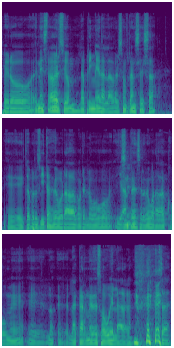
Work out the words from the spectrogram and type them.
Pero en esta versión, la primera, la versión francesa, eh, Caperucita es devorada por el lobo y antes de ser devorada come la carne de su abuela. o sea,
